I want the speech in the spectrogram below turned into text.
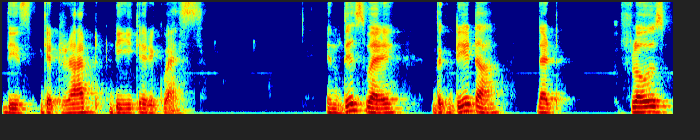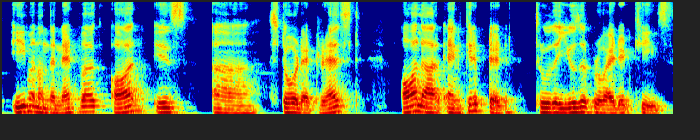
these get wrapped DEK requests. In this way, the data that flows even on the network or is uh, stored at rest, all are encrypted through the user provided keys.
